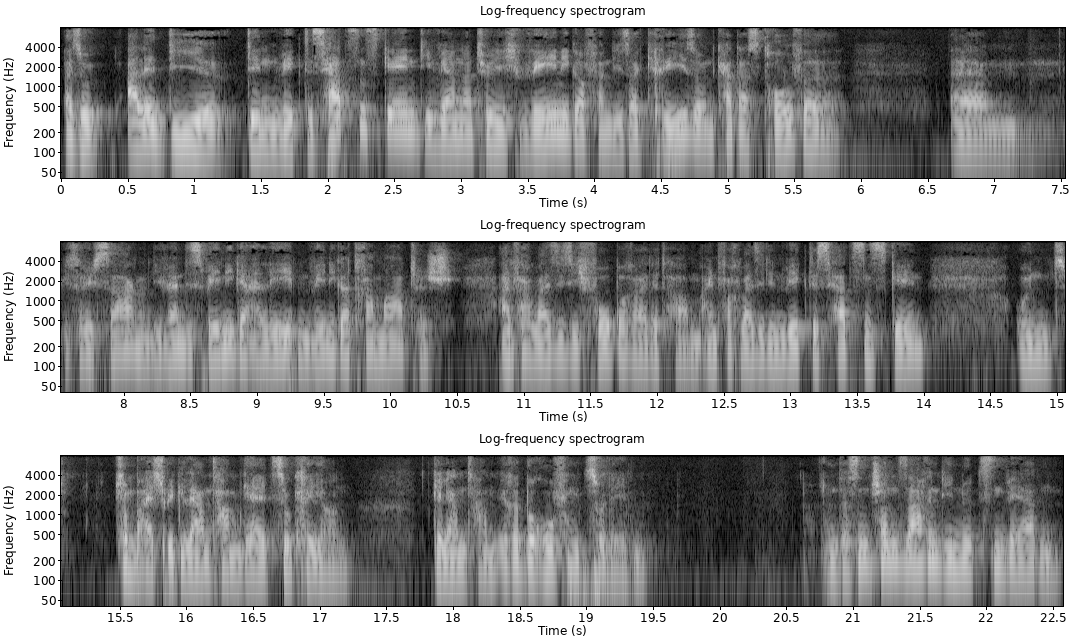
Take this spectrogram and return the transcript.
Also alle, die den Weg des Herzens gehen, die werden natürlich weniger von dieser Krise und Katastrophe, ähm, wie soll ich sagen, die werden das weniger erleben, weniger dramatisch. Einfach weil sie sich vorbereitet haben, einfach weil sie den Weg des Herzens gehen und zum Beispiel gelernt haben, Geld zu kreieren, gelernt haben, ihre Berufung zu leben. Und das sind schon Sachen, die nützen werden.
